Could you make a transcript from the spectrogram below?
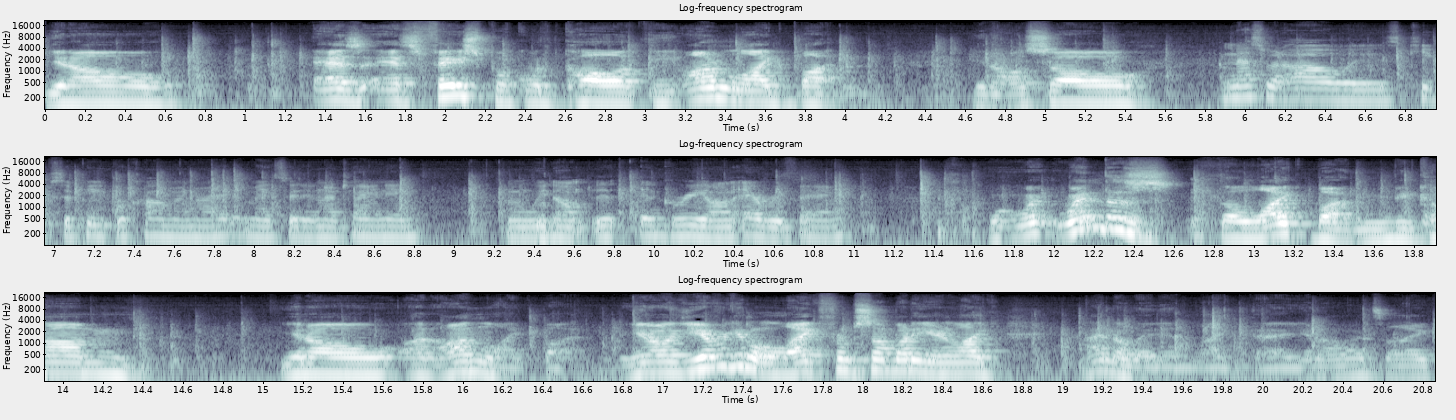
you know as as Facebook would call it the unlike button. You know, so And that's what always keeps the people coming, right? It makes it entertaining we don't agree on everything. When, when does the like button become, you know, an unlike button? You know, do you ever get a like from somebody and you're like, I know they didn't like that. You know, it's like,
